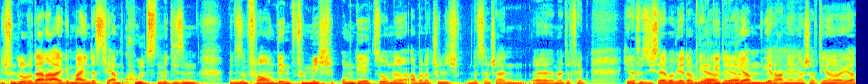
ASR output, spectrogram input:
Ich finde Loredana allgemein, dass sie am coolsten mit diesem, mit diesem Frauending für mich umgeht, so, ne, aber natürlich, das entscheiden äh, im Endeffekt jeder für sich selber, wie er damit Ja, umgeht und ja. die haben ihre Anhängerschaft, die haben, ja.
